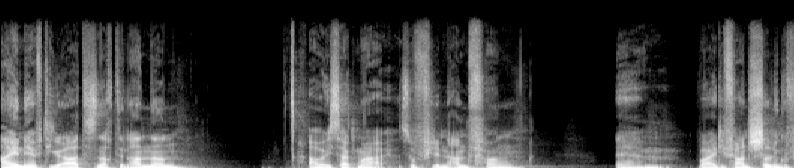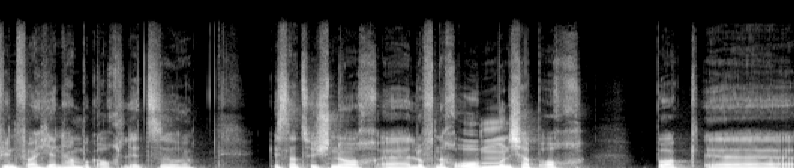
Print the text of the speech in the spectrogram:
ein heftiger Artist nach den anderen. Aber ich sag mal, so für den Anfang ähm, war die Veranstaltung auf jeden Fall hier in Hamburg auch lit. So ist natürlich noch äh, Luft nach oben und ich habe auch Bock, äh,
